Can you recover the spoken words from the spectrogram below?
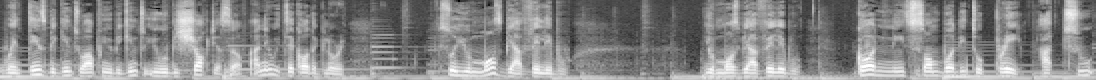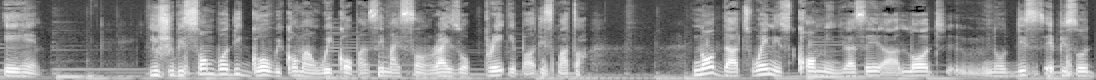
when things begin to happen, you begin to you will be shocked yourself, and He will take all the glory. So you must be available. You must be available. God needs somebody to pray at 2 a.m. You should be somebody God will come and wake up and say, My son, rise up, pray about this matter. Not that when it's coming, you are saying, ah, Lord, you know, this episode,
